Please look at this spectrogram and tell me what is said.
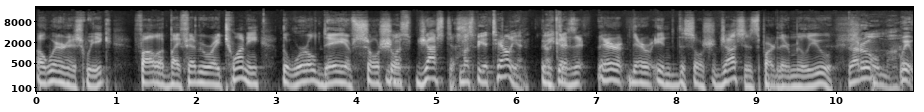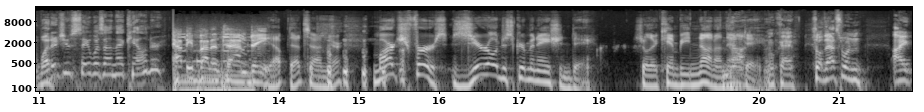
Awareness Week, followed by February 20, the World Day of Social Must- Justice. Must be Italian. Because they're, they're they're in the social justice part of their milieu. La Roma. Wait, what did you say was on that calendar? Happy Valentine's Day. Yep, that's on there. March 1st, Zero Discrimination Day. So there can be none on that None. day. Okay. So that's when I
